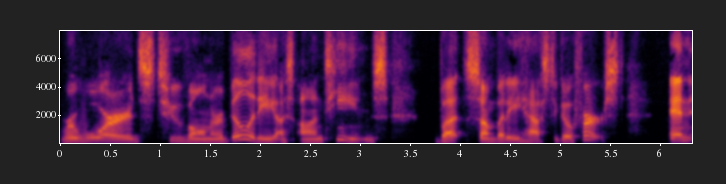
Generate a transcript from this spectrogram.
rewards to vulnerability on teams, but somebody has to go first. And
